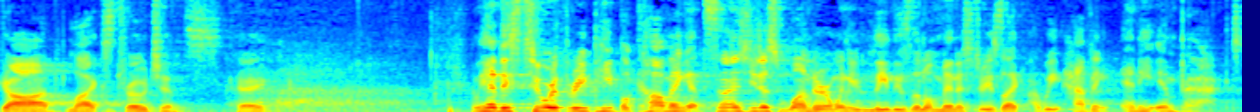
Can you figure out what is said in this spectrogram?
God likes Trojans, okay? And we had these two or three people coming, and sometimes you just wonder when you lead these little ministries, like, are we having any impact?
